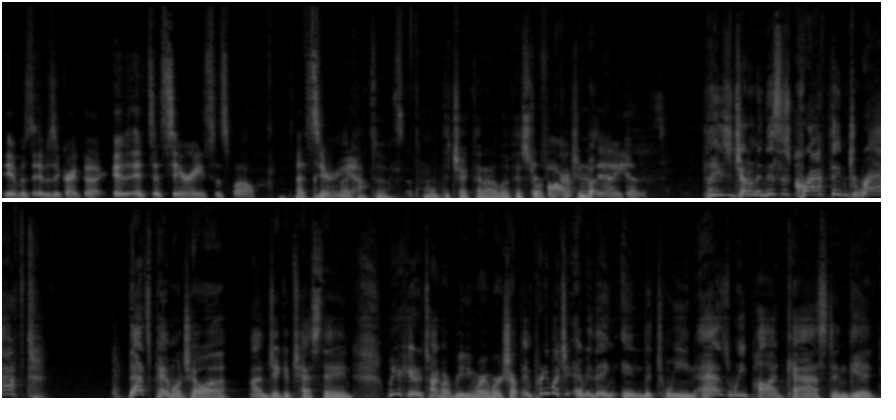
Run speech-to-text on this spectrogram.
it. Was it was a great book. It, it's a series as well. A series. Yeah, have to, I have to check that out. I love historical fiction. Pavilions. But, ladies and gentlemen, this is Craft and Draft. That's Pam Ochoa. I'm Jacob Chastain. We're here to talk about Reading Writing Workshop and pretty much everything in between as we podcast and get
